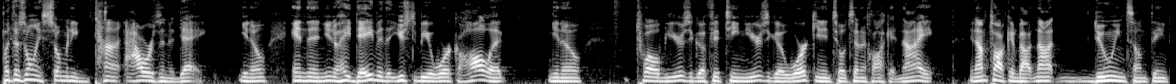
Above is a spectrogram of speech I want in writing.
but there's only so many time, hours in a day, you know. And then, you know, hey David that used to be a workaholic, you know, 12 years ago, 15 years ago, working until 10 o'clock at night. And I'm talking about not doing something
